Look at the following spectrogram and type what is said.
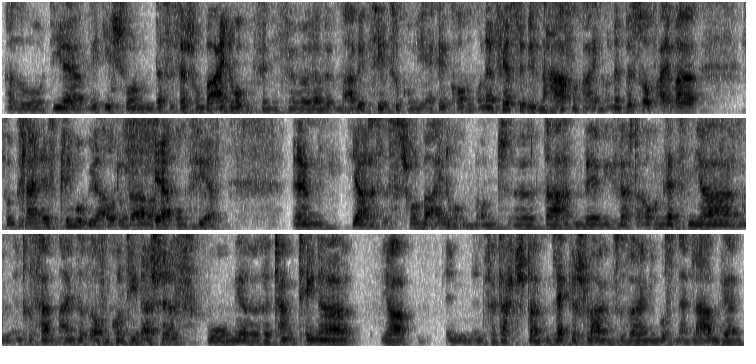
Also die ja wirklich schon, das ist ja schon beeindruckend, finde ich, wenn wir da mit dem ABC-Zug um die Ecke kommen. Und dann fährst du in diesen Hafen rein und dann bist du auf einmal so ein kleines Playmobil-Auto da, was Ja. da rumfährt. Ähm, ja, das ist schon beeindruckend. Und äh, da hatten wir, wie gesagt, auch im letzten Jahr einen interessanten Einsatz auf dem Containerschiff, wo mehrere Tanktainer ja, in, in Verdacht standen, leckgeschlagen zu sein. Die mussten entladen werden.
